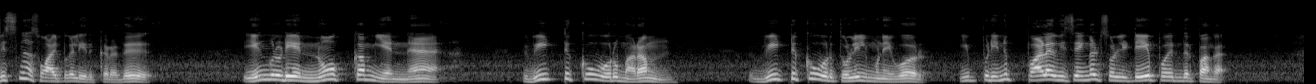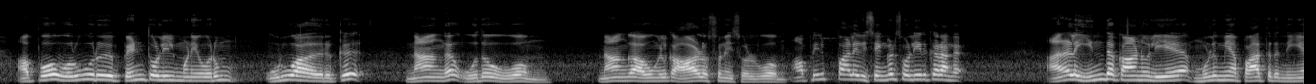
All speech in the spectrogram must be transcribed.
பிஸ்னஸ் வாய்ப்புகள் இருக்கிறது? எங்களுடைய நோக்கம் என்ன? வீட்டுக்கு ஒரு மரம் வீட்டுக்கு ஒரு தொழில் முனைவோர் இப்படின்னு பல விஷயங்கள் சொல்லிகிட்டே போயிருந்திருப்பாங்க. அப்போது ஒரு ஒரு பெண் தொழில் முனைவோரும் உருவாவதற்கு நாங்கள் உதவுவோம். நாங்கள் அவங்களுக்கு ஆலோசனை சொல்வோம். அப்படின்னு பல விஷயங்கள் சொல்லியிருக்கிறாங்க. அதனால் இந்த காணொலியை முழுமையாக பார்த்துருந்தீங்க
